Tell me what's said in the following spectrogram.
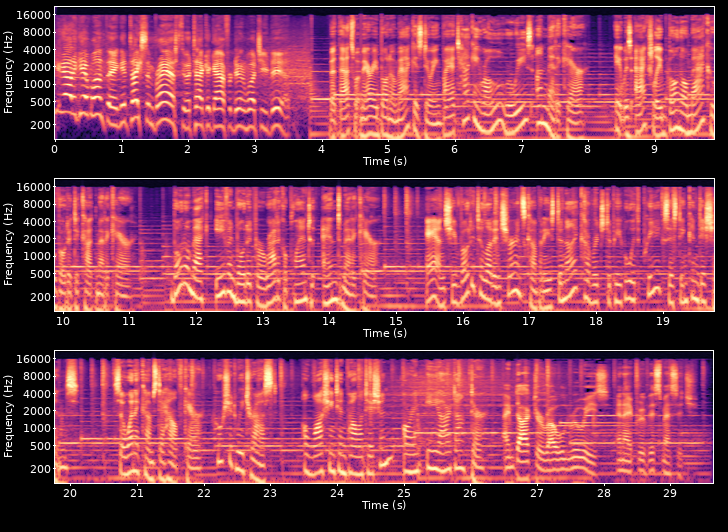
You got to give one thing it takes some brass to attack a guy for doing what you did. But that's what Mary Bono Mack is doing by attacking Raul Ruiz on Medicare. It was actually Bono Mack who voted to cut Medicare. Bono Mack even voted for a radical plan to end Medicare. And she voted to let insurance companies deny coverage to people with pre existing conditions. So when it comes to health care, who should we trust? A Washington politician or an ER doctor? I'm Dr. Raul Ruiz, and I approve this message.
